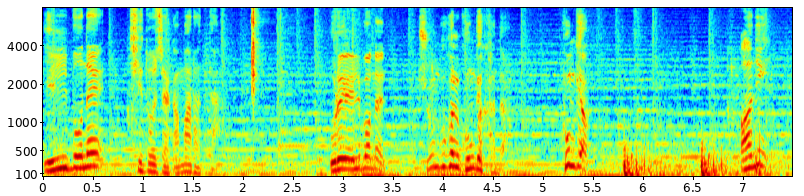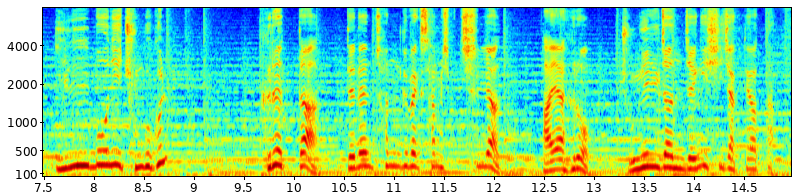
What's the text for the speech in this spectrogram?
일본의 지도자가 말한다. 우리 일본은 중국을 공격한다. 공격! 아니, 일본이 중국을? 그랬다. 때는 1937년 바야흐로 중일 전쟁이 시작되었다.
